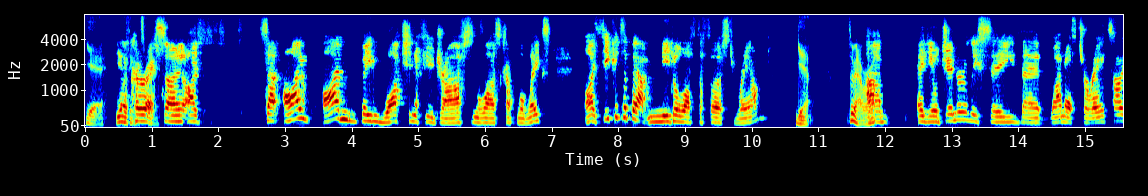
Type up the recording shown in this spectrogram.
Yeah. Yeah, correct. So I so I I've been watching a few drafts in the last couple of weeks. I think it's about middle of the first round. Yeah, it's about right. Um, and you'll generally see that one off Taranto.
